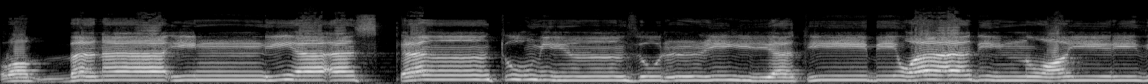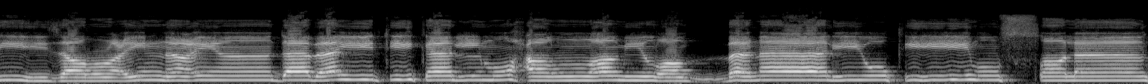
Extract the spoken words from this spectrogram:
ربنا اني اسكت اسكنت من ذريتي بواد غير ذي زرع عند بيتك المحرم. ربنا ليقيموا الصلاة.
